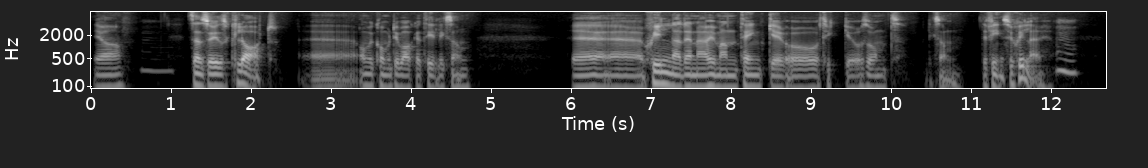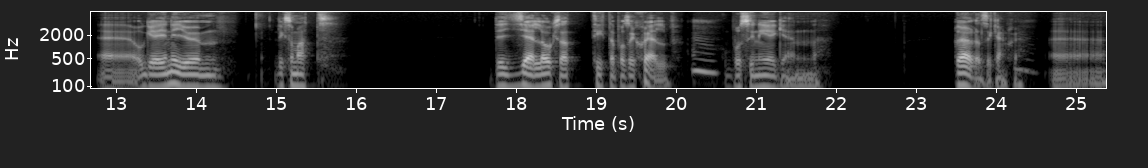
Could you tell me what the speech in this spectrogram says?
Ja. Sen så är det såklart, eh, om vi kommer tillbaka till liksom, eh, skillnaderna, hur man tänker och tycker och sånt. Liksom, det finns ju skillnader. Eh, och grejen är ju mm, liksom att det gäller också att titta på sig själv och på sin egen rörelse kanske. Eh,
